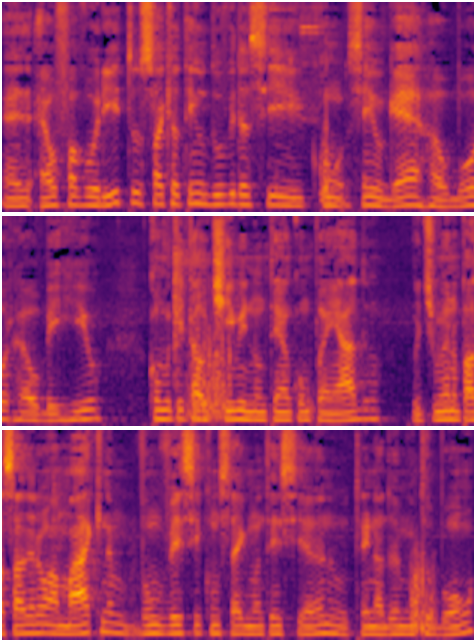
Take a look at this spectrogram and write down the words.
é, é o favorito, só que eu tenho dúvida se com, sem o Guerra, o Borja, o Berril, como que tá o time, não tenho acompanhado. O time ano passado era uma máquina, vamos ver se consegue manter esse ano. O treinador é muito bom.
